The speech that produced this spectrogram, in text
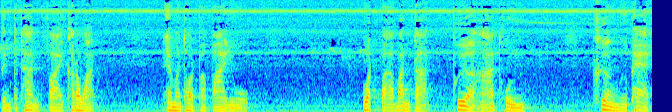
เป็นประธานฝ่ายคารวะให้มาทอดป่าปาอยู่ วัดป่าบ้านตาดเพื่อหาทุนเครื่องมือแพทย์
